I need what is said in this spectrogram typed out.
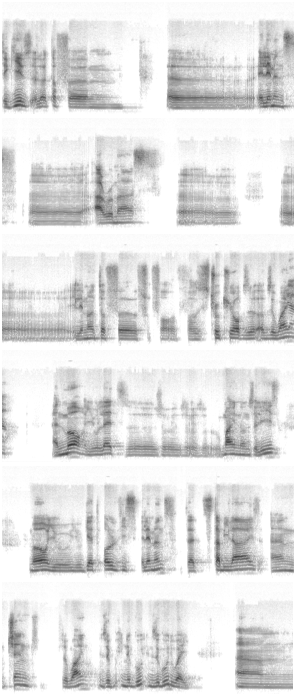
they give a lot of um, uh, elements, aromas, uh, uh, element of uh, for, for the structure of the of the wine. Yeah. And more you let the, the, the, the wine on the lees, more you you get all these elements that stabilize and change the wine in the in a good in the good way. Um,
